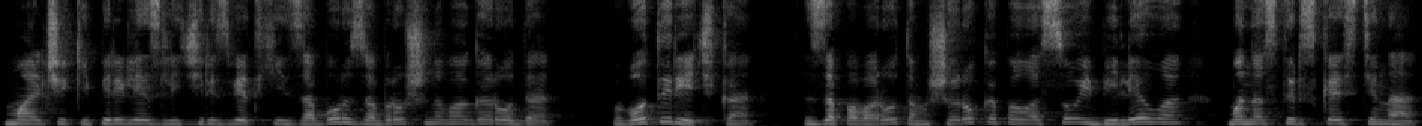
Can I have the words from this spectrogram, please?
Мальчики перелезли через ветхий забор заброшенного огорода. Вот и речка. За поворотом широкой полосой белела монастырская стена.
